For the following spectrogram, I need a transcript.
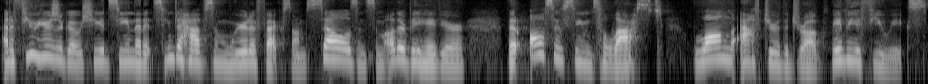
And a few years ago, she had seen that it seemed to have some weird effects on cells and some other behavior that also seemed to last long after the drug, maybe a few weeks.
